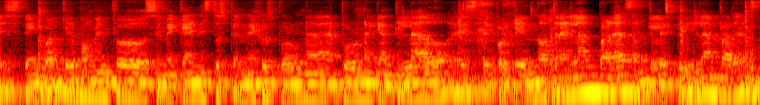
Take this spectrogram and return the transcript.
este, en cualquier momento se me caen estos pendejos por una, por un acantilado, este, porque no traen lámparas, aunque les pedí lámparas,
